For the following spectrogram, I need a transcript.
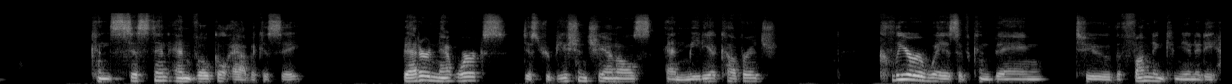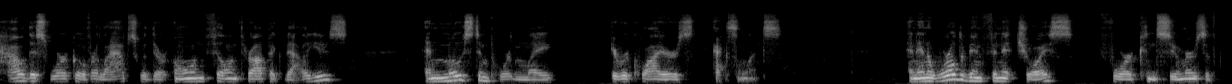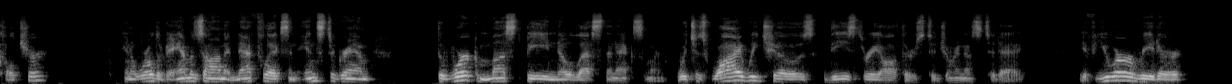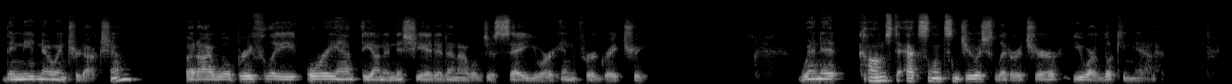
consistent and vocal advocacy, better networks, distribution channels, and media coverage, clearer ways of conveying to the funding community how this work overlaps with their own philanthropic values, and most importantly, it requires excellence. And in a world of infinite choice for consumers of culture, in a world of Amazon and Netflix and Instagram, the work must be no less than excellent, which is why we chose these three authors to join us today. If you are a reader, they need no introduction. but I will briefly orient the uninitiated and I will just say you are in for a great treat. When it comes to excellence in Jewish literature, you are looking at it.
